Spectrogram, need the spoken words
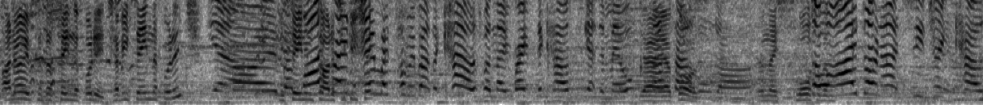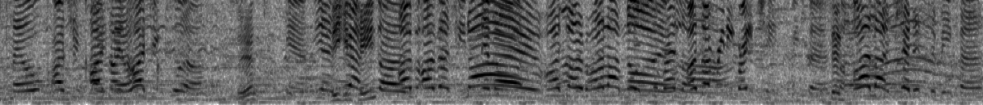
I know because I've seen the footage. Have you seen the footage? Yeah. No, You but seen my inside a friend chicken shed? Emma told me about the cows when they rape the cows to get the milk. Yeah, That's of course. how And they die. slaughter So them. I don't actually drink cow's milk. I drink I don't. milk. I drink soya. Do you? Yeah. Yeah, Vegan she cheese? does. I've, I've actually no, never. I don't. I like No, mozzarella. I don't really rate cheese to be fair. said- so- I like cheddar to be fair.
